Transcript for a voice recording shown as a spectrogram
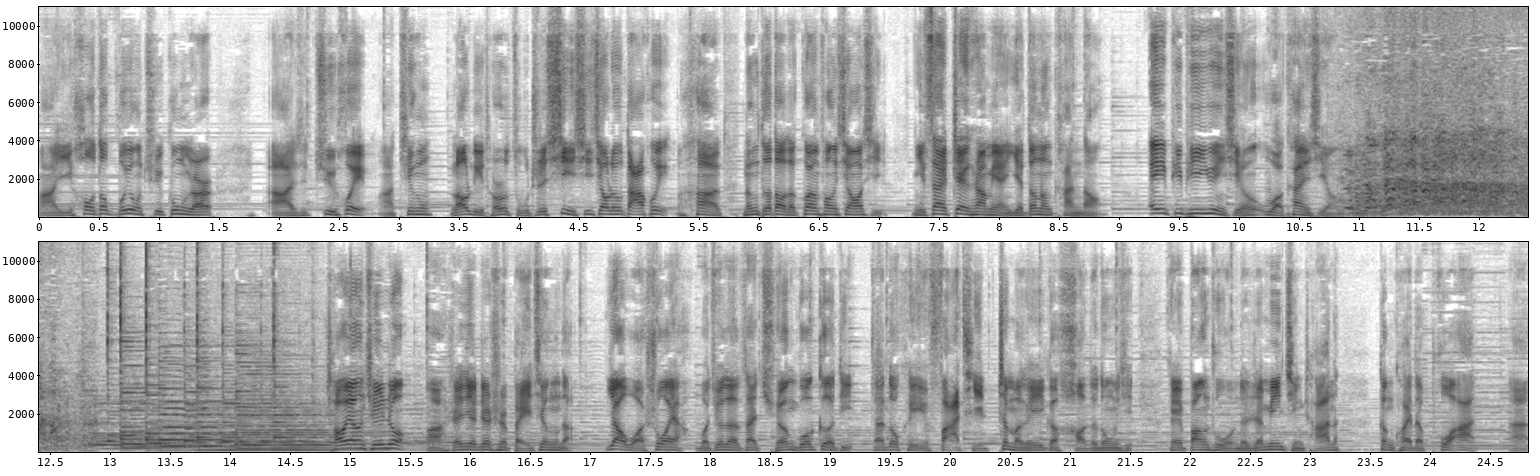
啊！以后都不用去公园啊聚会啊，听老李头组织信息交流大会哈，能得到的官方消息，你在这个上面也都能看到。A P P 运行，我看行。朝阳群众啊，人家这是北京的。要我说呀，我觉得在全国各地，咱都可以发起这么个一个好的东西，可以帮助我们的人民警察呢更快的破案啊。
